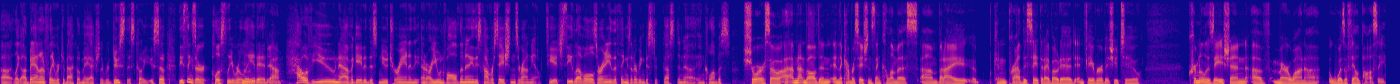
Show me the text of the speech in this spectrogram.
uh, like a ban on flavored tobacco, may actually reduce this co-use. So these things are closely related. yeah. How have you navigated this new terrain, and, the, and are you involved in any of these conversations around, you know, THC levels or any of the things that are being discussed in uh, in Columbus? Sure. So I'm not involved in, in the conversations in Columbus, um, but I uh, can proudly state that I voted in favor of issue two. Criminalization of marijuana was a failed policy,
